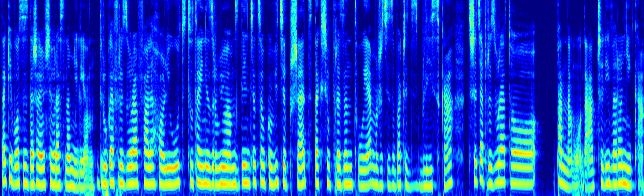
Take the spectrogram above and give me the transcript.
Takie włosy zdarzają się raz na milion. Druga fryzura, fale Hollywood. Tutaj nie zrobiłam zdjęcia całkowicie przed, tak się prezentuje. Możecie zobaczyć z bliska. Trzecia fryzura to panna młoda, czyli Weronika.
